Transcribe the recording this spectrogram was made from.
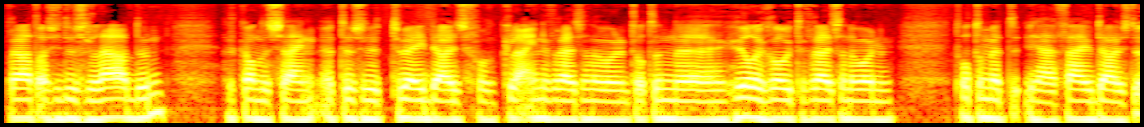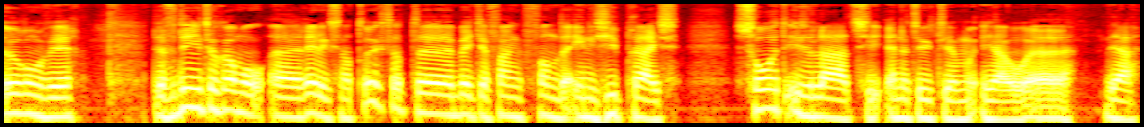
praten als je dus laat doen. Het kan dus zijn tussen de 2000 voor een kleine vrijstaande woning tot een hele grote vrijstaande woning. Tot en met ja, 5000 euro ongeveer. Daar verdien je toch allemaal redelijk snel terug. Dat een beetje afhankelijk van de energieprijs soort isolatie en natuurlijk jouw uh, ja,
